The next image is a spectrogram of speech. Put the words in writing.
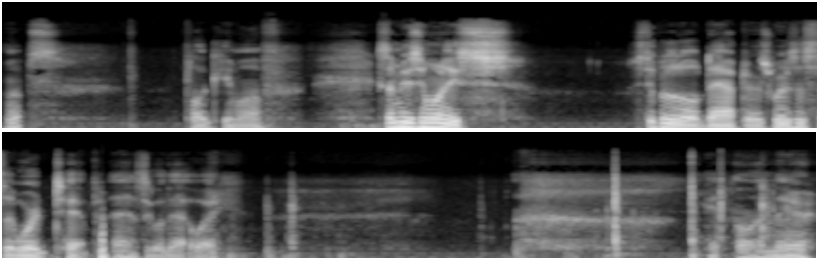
Whoops, plug came off. Because I'm using one of these stupid little adapters. Where's this the word tip? It has to go that way. Get on there.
